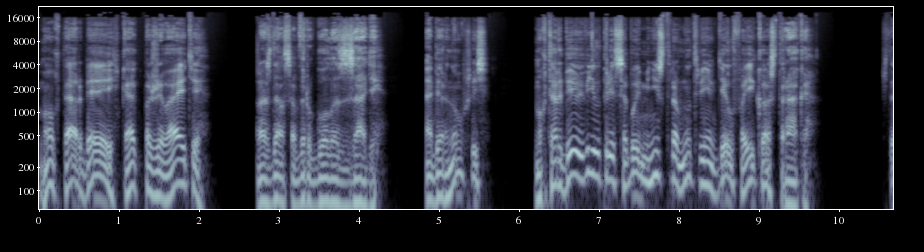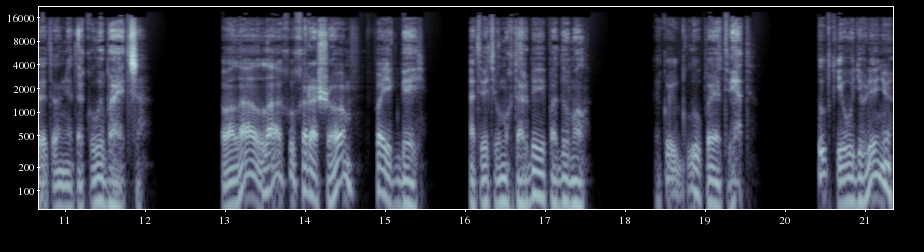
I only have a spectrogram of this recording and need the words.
Мухтар Бей, как поживаете?» — раздался вдруг голос сзади. Обернувшись, Мухтарбей увидел перед собой министра внутренних дел Фаика Астрака. Что это он мне так улыбается? «Хвала Аллаху, хорошо, Фаикбей», — ответил Мухтарбей и подумал. Какой глупый ответ. Тут, к его удивлению,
